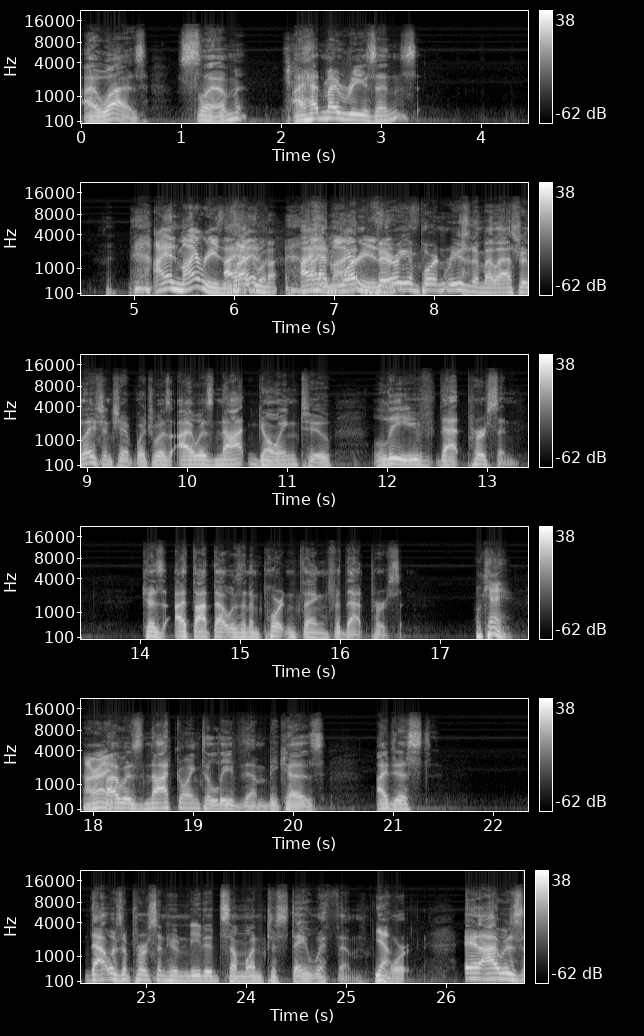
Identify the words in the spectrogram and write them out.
I was slim. I had my reasons. I had my reasons. I had, my, one- I had my one reasons. very important reason in my last relationship, which was I was not going to leave that person because I thought that was an important thing for that person. Okay. All right. I was not going to leave them because I just that was a person who needed someone to stay with them. Yeah. Or, and I was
